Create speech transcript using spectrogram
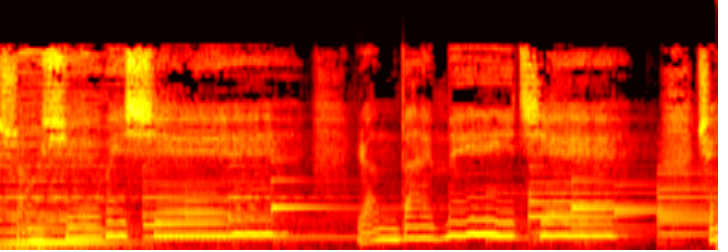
霜雪未歇，染白眉睫，吹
